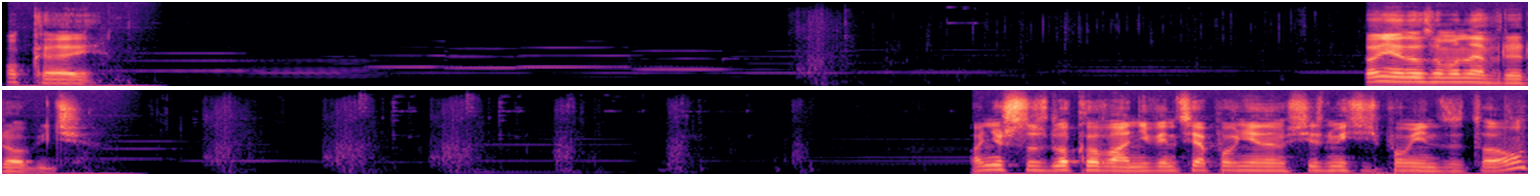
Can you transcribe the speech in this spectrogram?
Okay. To nie do za manewry robić. Oni już są zblokowani, więc ja powinienem się zmieścić pomiędzy to.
